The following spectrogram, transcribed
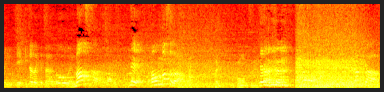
びに来ていただけたらと思います。でアンバサダーのはい僕もです。ね なんか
